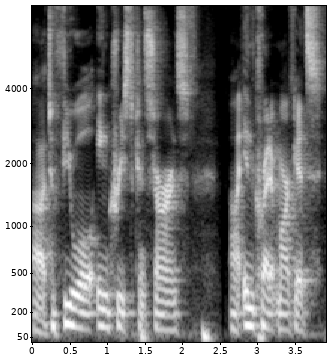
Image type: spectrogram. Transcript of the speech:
uh, to fuel increased concerns uh, in credit markets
